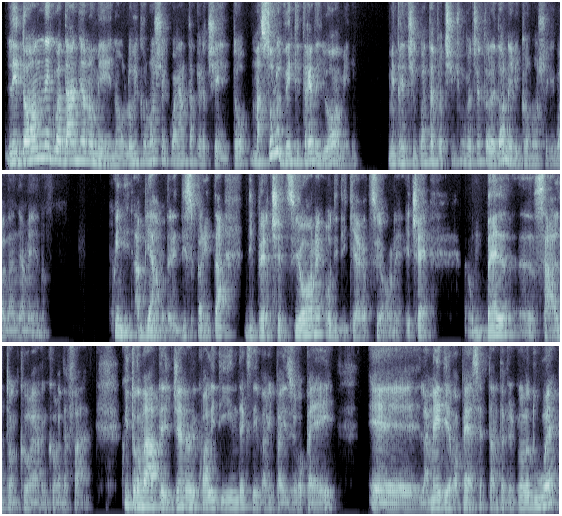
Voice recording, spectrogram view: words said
Le donne guadagnano meno, lo riconosce il 40%, ma solo il 23% degli uomini, mentre il 55% delle donne riconosce che guadagna meno. Quindi abbiamo delle disparità di percezione o di dichiarazione e c'è un bel eh, salto ancora, ancora, da fare. Qui trovate il General Quality Index dei vari paesi europei, eh, la media europea è 70,2,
